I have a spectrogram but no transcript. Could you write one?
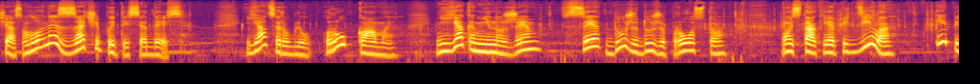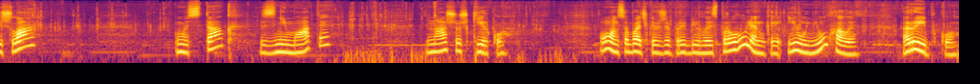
Зараз, головне зачепитися десь. Я це роблю руками, ніяким ні ножем. Все дуже-дуже просто. Ось так я підділа і пішла ось так знімати нашу шкірку. Он собачки вже прибігли з прогулянки і унюхали рибку.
